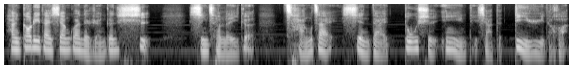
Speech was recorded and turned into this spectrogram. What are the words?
和高利贷相关的人跟事形成了一个藏在现代都市阴影底下的地狱的话，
